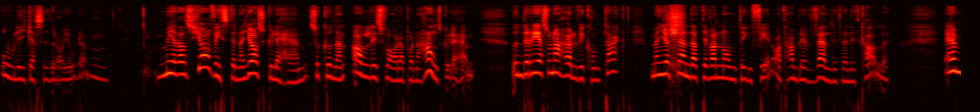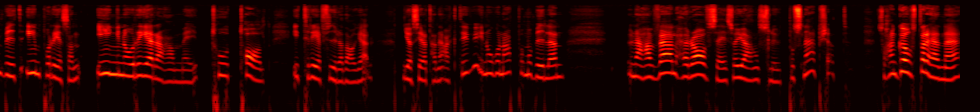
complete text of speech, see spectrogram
olika sidor av jorden. Mm. Medan jag visste när jag skulle hem så kunde han aldrig svara på när han skulle hem. Under resorna höll vi kontakt men jag kände att det var någonting fel och att han blev väldigt, väldigt kall. En bit in på resan ignorerade han mig totalt i tre, fyra dagar. Jag ser att han är aktiv i någon app på mobilen. När han väl hör av sig så gör han slut på Snapchat. Så han ghostade henne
